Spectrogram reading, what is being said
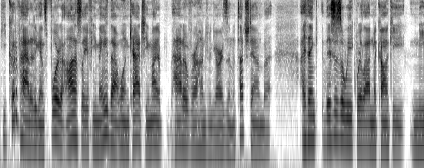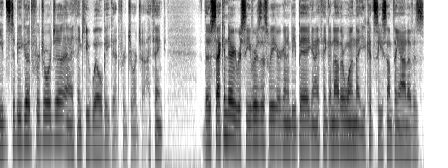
He could have had it against Florida. Honestly, if he made that one catch, he might have had over 100 yards and a touchdown, but – I think this is a week where Ladd McConkey needs to be good for Georgia, and I think he will be good for Georgia. I think those secondary receivers this week are going to be big, and I think another one that you could see something out of is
